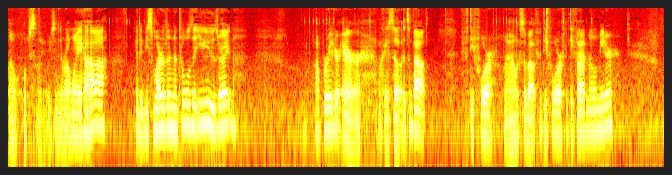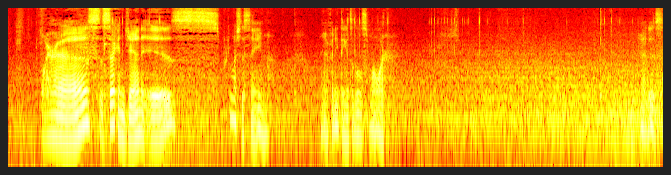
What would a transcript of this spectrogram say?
Oh, whoops, I'm using the wrong way. Haha! Gotta be smarter than the tools that you use, right? Operator error. Okay, so it's about 54, well, it looks about 54, 55 millimeter. Whereas the second gen is pretty much the same. If anything, it's a little smaller. Yeah, it is.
